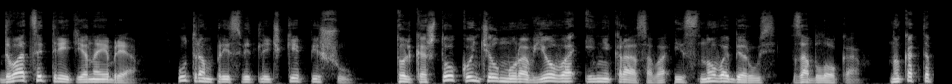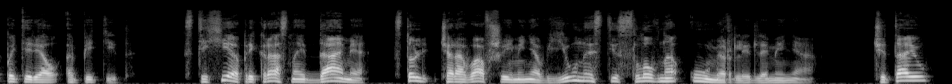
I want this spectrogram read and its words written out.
23 ноября. Утром при светлячке пишу. Только что кончил Муравьева и Некрасова и снова берусь за блока. Ну но как-то потерял аппетит. Стихи о прекрасной даме, столь чаровавшие меня в юности, словно умерли для меня. Читаю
